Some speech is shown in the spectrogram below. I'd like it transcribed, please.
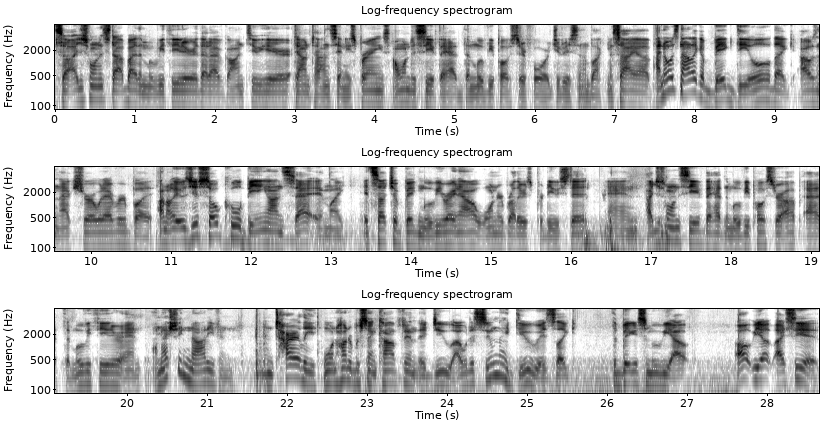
So I just want to stop by the movie theater that I've gone to here downtown Sandy Springs. I wanted to see if they had the movie poster for Judas and the Black Messiah. I know it's not like a big deal, like I was an extra or whatever, but I know, it was just so cool being on set and like it's such a big movie right now. Warner Brothers produced it and I just wanted to see if they had the movie poster up at the movie theater and I'm actually not even entirely 100% confident they do. I would assume they do. It's like the biggest movie out. Oh, yep, I see it.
